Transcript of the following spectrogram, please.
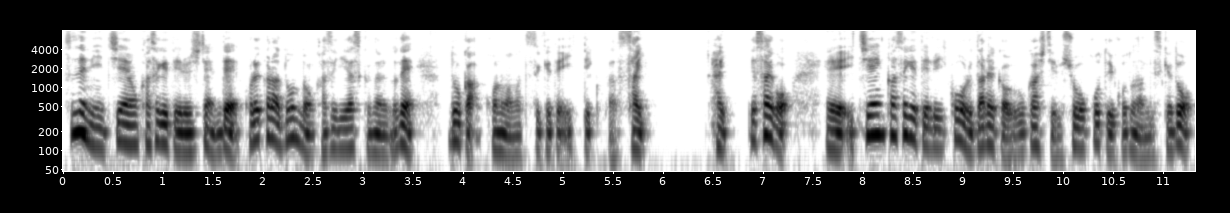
すでに1円を稼げている時点で、これからどんどん稼ぎやすくなるので、どうかこのまま続けていってください。はい。で、最後、えー、1円稼げているイコール誰かを動かしている証拠ということなんですけど、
